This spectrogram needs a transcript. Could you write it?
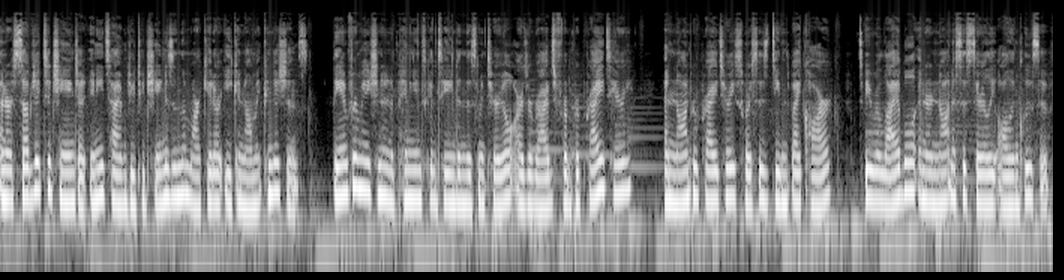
and are subject to change at any time due to changes in the market or economic conditions. The information and opinions contained in this material are derived from proprietary and non proprietary sources deemed by KAR to be reliable and are not necessarily all inclusive.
